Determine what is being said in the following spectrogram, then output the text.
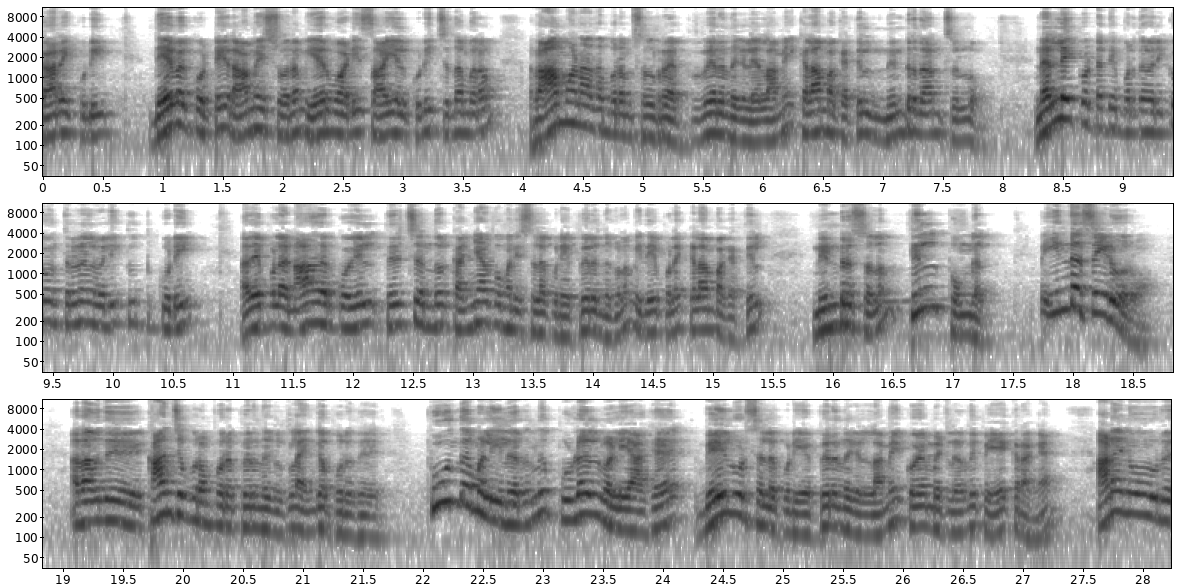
காரைக்குடி தேவக்கோட்டை ராமேஸ்வரம் ஏர்வாடி சாயல்குடி சிதம்பரம் ராமநாதபுரம் செல்ற பேருந்துகள் எல்லாமே கிளாம்பாக்கத்தில் நின்றுதான் செல்லும். நெல்லை கோட்டத்தை பொறுத்த வரைக்கும் திருநெல்வேலி தூத்துக்குடி அதே போல நாகர்கோயில் திருச்செந்தூர் கன்னியாகுமரி செல்லக்கூடிய பேருந்துகளும் இதே போல கிளாம்பாக்கத்தில் நின்று செல்லும் தில் பொங்கல். இப்ப இந்த சைடு வருவோம். அதாவது காஞ்சிபுரம் போற பேருந்துகளுக்கெல்லாம் எங்க போறது? பூந்தமல்லியிலிருந்து புழல் வழியாக வேலூர் செல்லக்கூடிய பேருந்துகள் எல்லாமே கோயம்பேட்டில இருந்து இப்ப இயக்குறாங்க. ஆனா இன்னும் ஒரு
